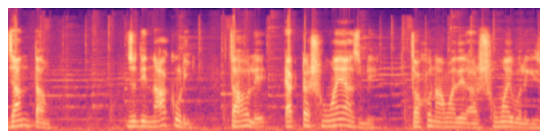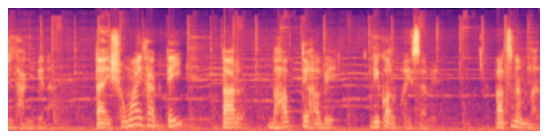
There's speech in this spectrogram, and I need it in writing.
জানতাম, যদি না করি, তাহলে একটা সময় আসবে, তখন আমাদের আর সময় বলে কিছু থাকবে না। তাই সময় থাকতেই তার ভাবতে হবে বিকল্প হিসাবে। পাঁচ নাম্বার,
